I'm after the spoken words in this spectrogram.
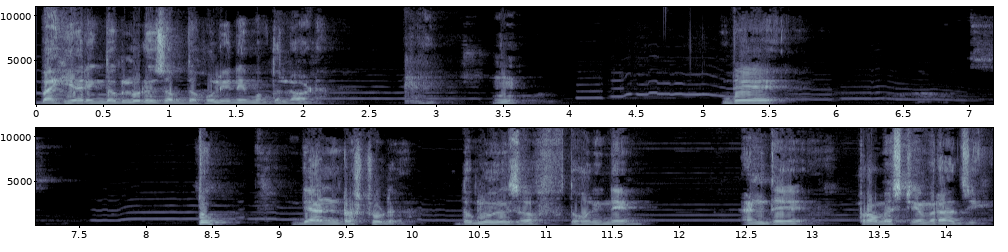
by hearing the glories of the holy name of the Lord. Hmm? They they understood the glories of the holy name and they promised Yamaraji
